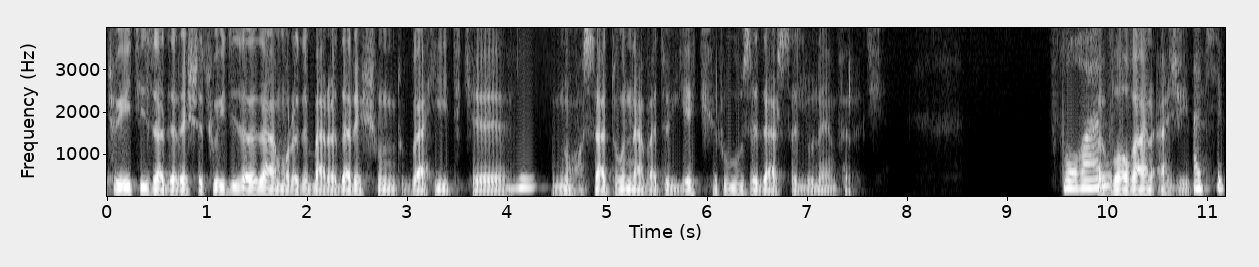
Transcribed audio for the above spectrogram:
توییتی زده رشته توییتی زده در مورد برادرشون وحید که 991 روز در سلول انفرادی. واقعا واقعا عجیب عجیب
